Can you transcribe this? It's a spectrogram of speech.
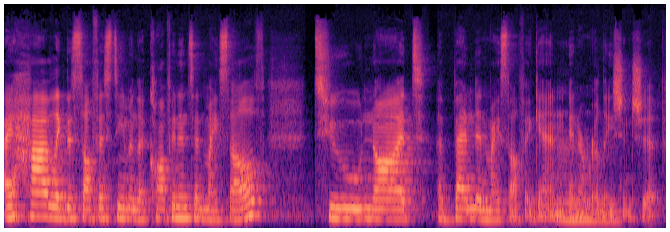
I have like the self-esteem and the confidence in myself to not abandon myself again mm. in a mm. relationship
